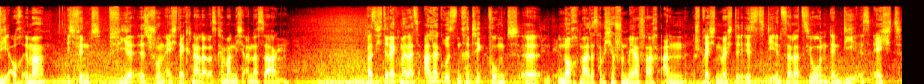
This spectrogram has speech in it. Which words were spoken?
wie auch immer, ich finde 4 ist schon echt der Knaller, das kann man nicht anders sagen. Was ich direkt mal als allergrößten Kritikpunkt äh, nochmal, das habe ich ja schon mehrfach ansprechen möchte, ist die Installation. Denn die ist echt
